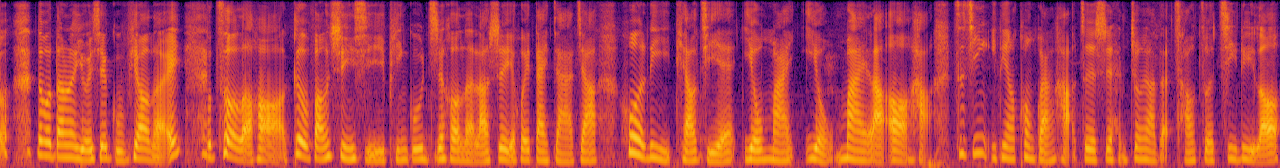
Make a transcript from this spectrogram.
那么当然有一些股票呢，哎不错了哈、各方讯息评估之后呢，老师也会带大家获利调节，有买有卖了哦。好，资金一定要控管好，这个是很重要的操作纪律喽。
